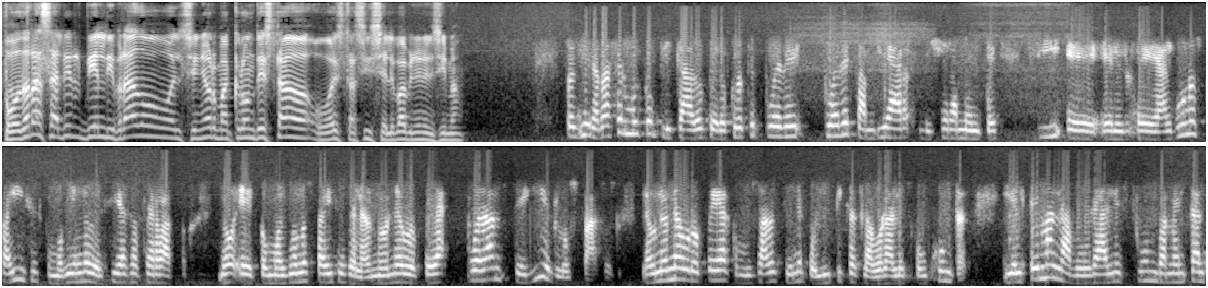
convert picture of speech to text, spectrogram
¿Podrá salir bien librado el señor Macron de esta o esta sí se le va a venir encima? Pues mira, va a ser muy complicado, pero creo que puede puede cambiar ligeramente si eh, el, eh, algunos países, como bien lo decías hace rato, no eh, como algunos países de la Unión Europea puedan seguir los pasos. La Unión Europea, como sabes, tiene políticas laborales conjuntas y el tema laboral es fundamental.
